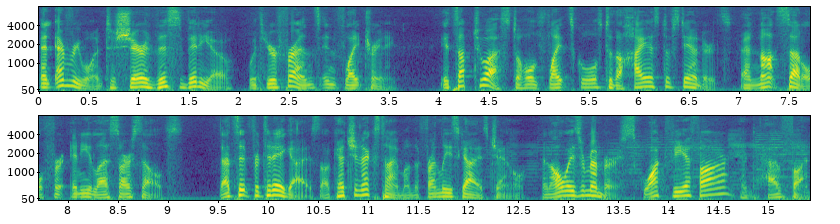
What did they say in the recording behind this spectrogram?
and everyone to share this video with your friends in flight training. It's up to us to hold flight schools to the highest of standards and not settle for any less ourselves. That's it for today, guys. I'll catch you next time on the Friendly Skies channel. And always remember, squawk VFR and have fun.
